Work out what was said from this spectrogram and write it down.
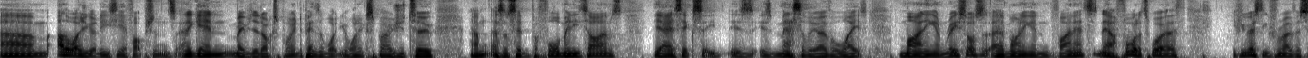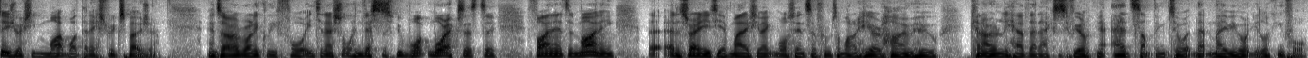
Um, otherwise, you've got ETF options. And again, maybe to Doc's point, depends on what you want exposure to. Um, as I've said before many times, the ASX is, is massively overweight mining and resources, uh, mining and finance. Now, for what it's worth, if you're investing from overseas, you actually might want that extra exposure. And so, ironically, for international investors who want more access to finance and mining, uh, an Australian ETF might actually make more sense than from someone here at home who can only have that access. If you're looking to add something to it, that may be what you're looking for.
